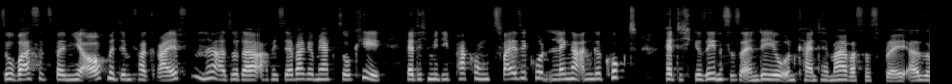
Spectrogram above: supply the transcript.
So war es jetzt bei mir auch mit dem Vergreifen. Ne? Also da habe ich selber gemerkt, so okay, hätte ich mir die Packung zwei Sekunden länger angeguckt, hätte ich gesehen, es ist ein Deo und kein Thermalwasserspray. Also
